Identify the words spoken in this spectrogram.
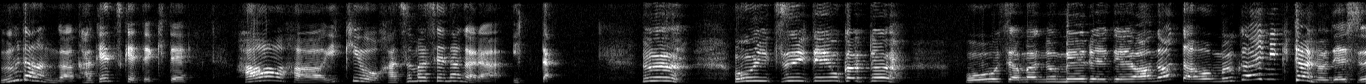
ウダンが駆けつけてきて、はあはあ息を弾ませながら言った。うう、追いついてよかった。王様の命令であなたを迎えに来たのです。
